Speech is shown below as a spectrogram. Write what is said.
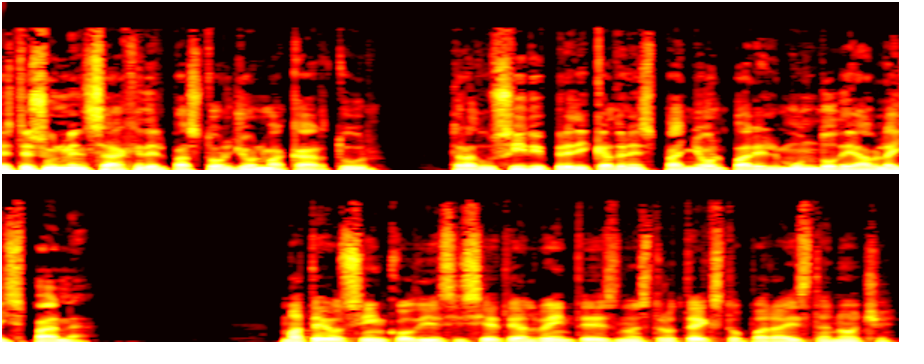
Este es un mensaje del pastor John MacArthur, traducido y predicado en español para el mundo de habla hispana. Mateo 5, 17 al 20 es nuestro texto para esta noche.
